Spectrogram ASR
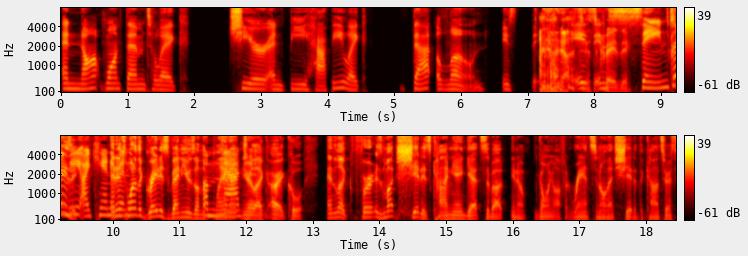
and not want them to like cheer and be happy, like that alone is I know, it's- is it's crazy. insane It's to crazy. me. I can't and even it's one of the greatest venues on the planet. And you're like, all right, cool. And look, for as much shit as Kanye gets about, you know, going off at rants and all that shit at the concerts,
